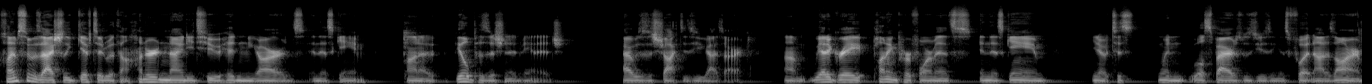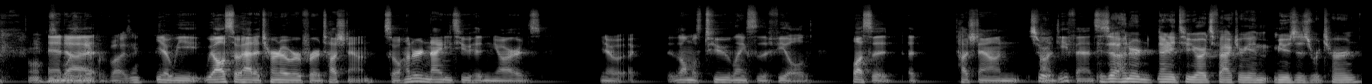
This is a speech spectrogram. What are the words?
Clemson was actually gifted with 192 hidden yards in this game on a field position advantage. I was as shocked as you guys are. Um, we had a great punting performance in this game. You know, to when Will Spiers was using his foot, not his arm. Well, And, uh, improvising. you know, we we also had a turnover for a touchdown. So 192 hidden yards, you know, is almost two lengths of the field, plus a, a touchdown So on defense. Is that 192 yards factoring in Muse's return?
